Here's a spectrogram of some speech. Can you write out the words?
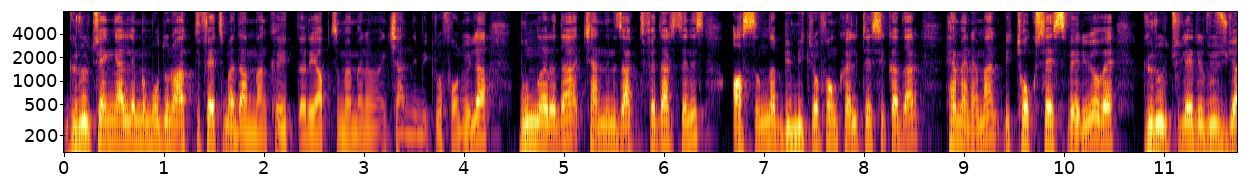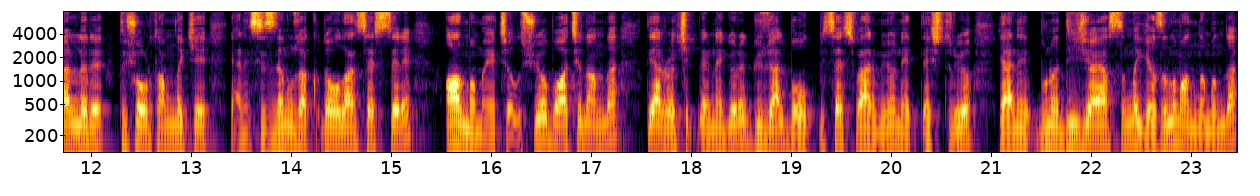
Gürültü engelleme modunu aktif etmeden ben kayıtları yaptım hemen hemen kendi mikrofonuyla. Bunları da kendiniz aktif ederseniz aslında bir mikrofon kalitesi kadar hemen hemen bir tok ses veriyor ve gürültüleri, rüzgarları, dış ortamdaki yani sizden uzakta olan sesleri almamaya çalışıyor. Bu açıdan da diğer rakiplerine göre güzel, boğuk bir ses vermiyor, netleştiriyor. Yani buna DJI aslında yazılım anlamında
